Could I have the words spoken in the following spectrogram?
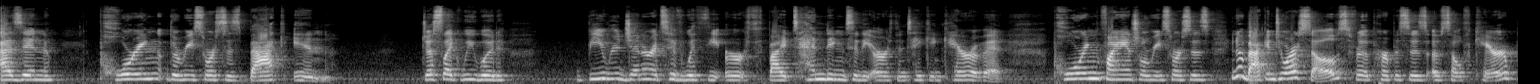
as in pouring the resources back in. Just like we would be regenerative with the earth by tending to the earth and taking care of it pouring financial resources, you know, back into ourselves for the purposes of self-care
